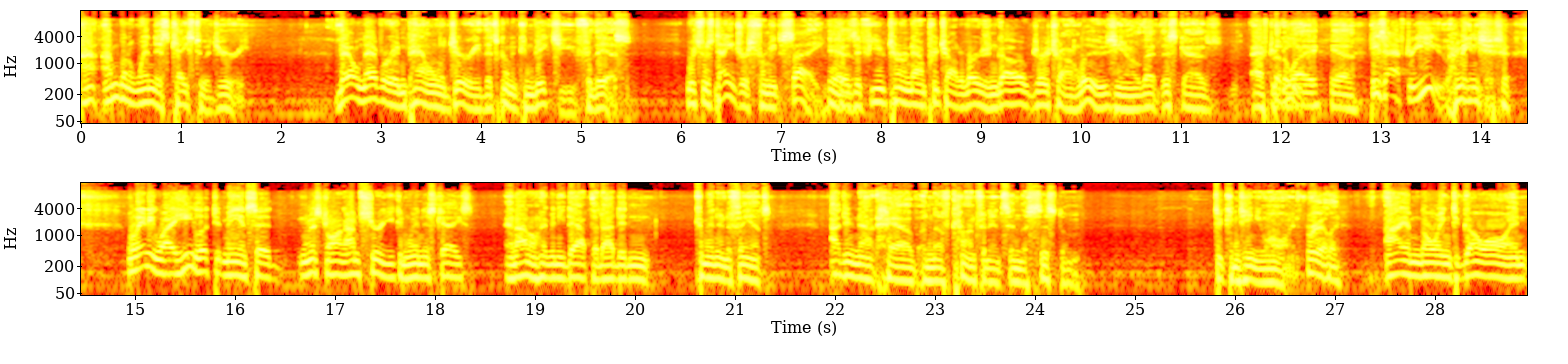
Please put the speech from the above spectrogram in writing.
I, I'm going to win this case to a jury. They'll never impanel a jury that's going to convict you for this, which was dangerous for me to say. Because if you turn down pretrial diversion, go jury trial and lose, you know, that this guy's after Put you. away, yeah. He's after you. I mean, well, anyway, he looked at me and said, Mr. Long, I'm sure you can win this case. And I don't have any doubt that I didn't commit an offense. I do not have enough confidence in the system to continue on. Really? I am going to go on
